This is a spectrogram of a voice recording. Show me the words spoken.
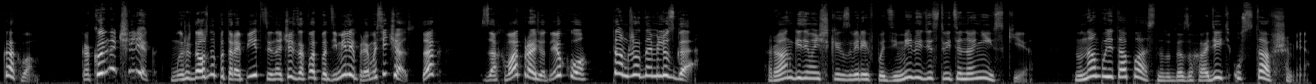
Как вам? Какой ночлег? Мы же должны поторопиться и начать захват подземелья прямо сейчас, так? Захват пройдет легко, там же одна мелюзга. Ранги демонических зверей в подземелье действительно низкие, но нам будет опасно туда заходить уставшими.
